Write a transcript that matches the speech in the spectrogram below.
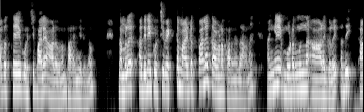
അവസ്ഥയെക്കുറിച്ച് പല ആളുകളും പറഞ്ഞിരുന്നു. നമ്മൾ അതിനെക്കുറിച്ച് വ്യക്തമായിട്ട് പല തവണ പറഞ്ഞതാണ്. അങ്ങനെ മുടങ്ങുന്ന ആളുകൾ അത് ആ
